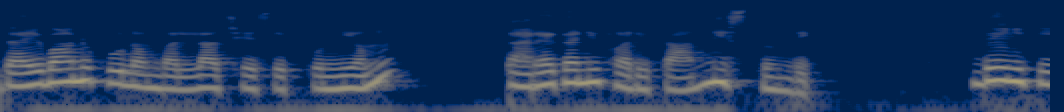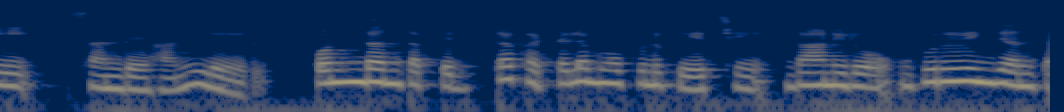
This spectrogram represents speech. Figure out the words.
దైవానుకూలం వల్ల చేసే పుణ్యం తరగని ఫలితాన్ని ఇస్తుంది. దీనికి సందేహం లేదు. కొండంత పెద్ద కట్టెల మోపును పేర్చి దానిలో గురువింజంత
